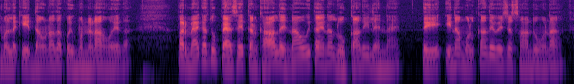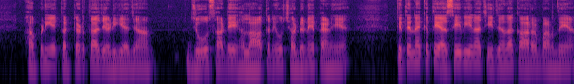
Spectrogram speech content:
ਮਤਲਬ ਕਿ ਇਦਾਂ ਉਹਨਾਂ ਦਾ ਕੋਈ ਮੰਨਣਾ ਹੋਏਗਾ। ਪਰ ਮੈਂ ਕਿਹਾ, ਤੂੰ ਪੈਸੇ ਤਨਖਾਹ ਲੈਣਾ ਉਹ ਵੀ ਤਾਂ ਇਹਨਾਂ ਲੋਕਾਂ ਦੀ ਲੈਣਾ ਹੈ। ਤੇ ਇਹਨਾਂ ਮੁਲਕਾਂ ਦੇ ਵਿੱਚ ਸਾਨੂੰ ਹਨਾ ਆਪਣੀ ਇਹ ਕੱਟੜਤਾ ਜਿਹੜੀ ਹੈ ਜਾਂ ਜੋ ਸਾਡੇ ਹਾਲਾਤ ਨੇ, ਉਹ ਛੱਡਣੇ ਪੈਣੇ ਆ। ਕਿਤੇ ਨਾ ਕਿਤੇ ਅਸੀਂ ਵੀ ਇਹਨਾਂ ਚੀਜ਼ਾਂ ਦਾ ਕਾਰਨ ਬਣਦੇ ਆ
